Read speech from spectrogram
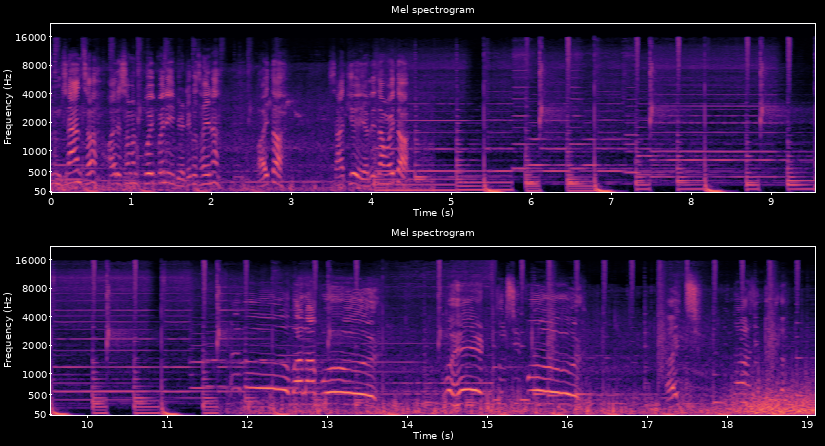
सुनसान छ। अहिलेसम्म कोही पनि भेटेको छैन। है त? साथीहरू हेर्दै जाउँ है त? बालापुर। तुलसीपुर। जिन्दगी त।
